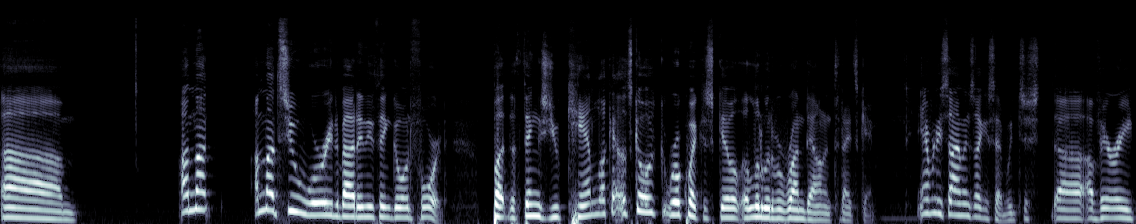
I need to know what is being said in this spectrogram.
um, I'm not I'm not too worried about anything going forward. But the things you can look at, let's go real quick. Just give a little bit of a rundown in tonight's game. Anfernee Simons, like I said, we just uh, a very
